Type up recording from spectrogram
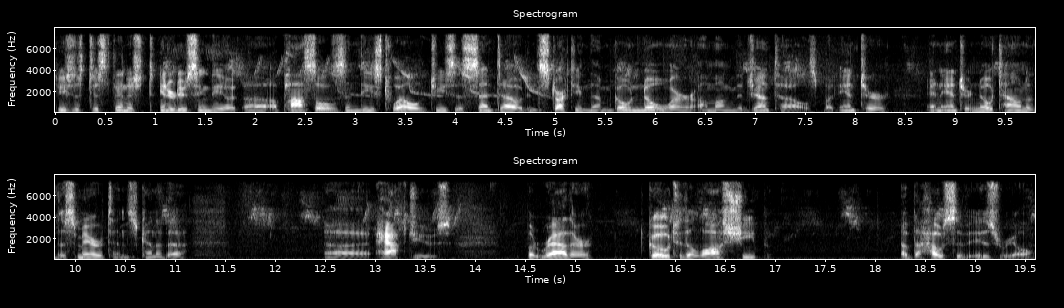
Jesus just finished introducing the uh, apostles, and these 12 Jesus sent out, instructing them go nowhere among the Gentiles, but enter and enter no town of the Samaritans, kind of the uh, half Jews, but rather go to the lost sheep of the house of Israel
